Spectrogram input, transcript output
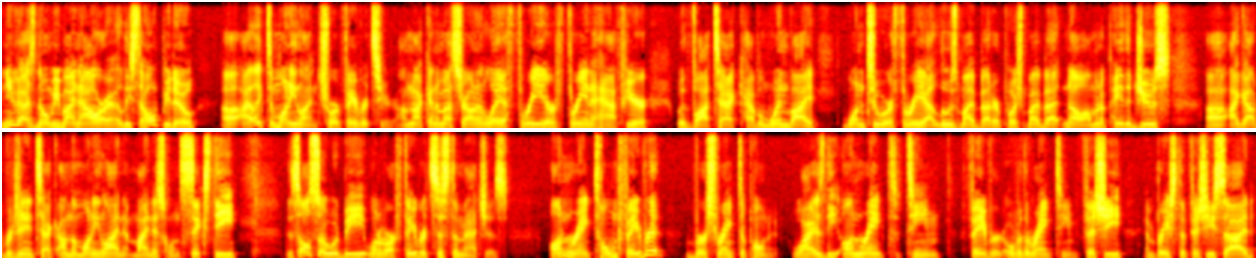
And you guys know me by now, or at least I hope you do. Uh, I like to money line short favorites here. I'm not going to mess around and lay a three or three and a half here with Vatek, have them win by one, two, or three. I lose my bet or push my bet. No, I'm going to pay the juice. Uh, I got Virginia Tech on the money line at minus 160. This also would be one of our favorite system matches. Unranked home favorite versus ranked opponent. Why is the unranked team favored over the ranked team? Fishy, embrace the fishy side.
